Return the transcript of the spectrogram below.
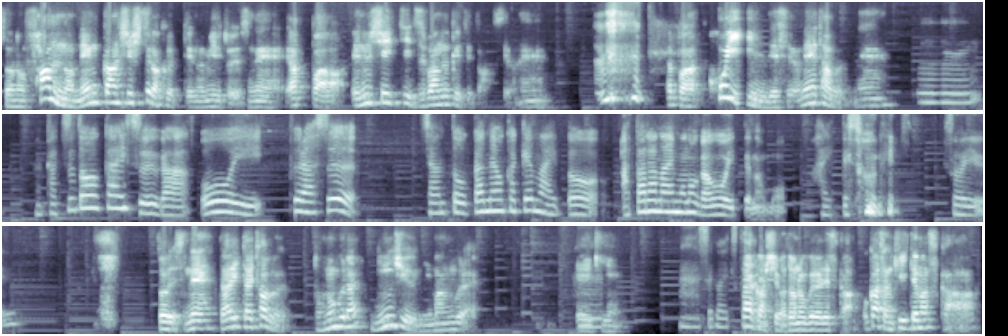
そのファンの年間支出額っていうのを見るとですね、やっぱ NCT ずば抜けてたんですよね。やっぱ濃いんですよね、多分ね。うん活動回数が多いプラスちゃんとお金をかけないと当たらないものが多いってのも入ってそうです。そういう。そうですね。だいたい多分、どのぐらい ?22 万ぐらい平均。あーすごい使さやかしはどのぐらいですか？お母さん聞いてますか？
